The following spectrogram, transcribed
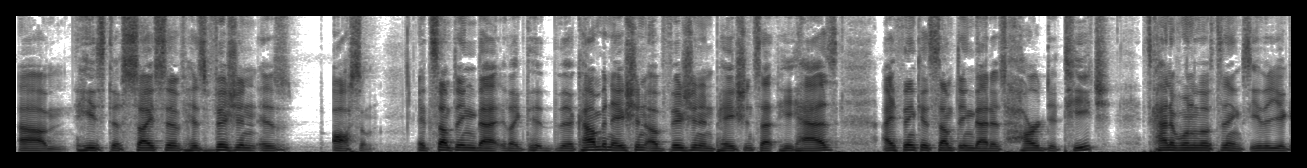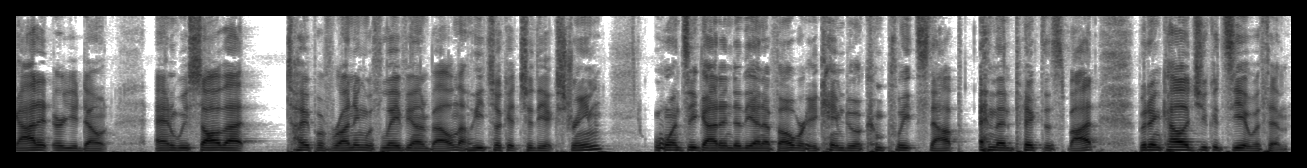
Um, he's decisive. His vision is awesome. It's something that like the, the combination of vision and patience that he has, I think is something that is hard to teach. It's kind of one of those things. Either you got it or you don't. And we saw that type of running with Le'Veon Bell. Now he took it to the extreme once he got into the NFL where he came to a complete stop and then picked a spot. But in college, you could see it with him.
